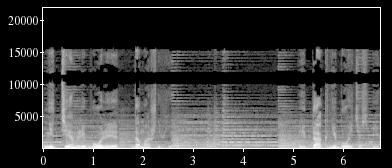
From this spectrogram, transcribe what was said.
не тем ли более домашних его? И так не бойтесь их,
